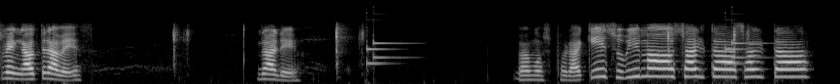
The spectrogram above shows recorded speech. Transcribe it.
Venga, otra vez. Dale. Vamos por aquí, subimos, salta, salta.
